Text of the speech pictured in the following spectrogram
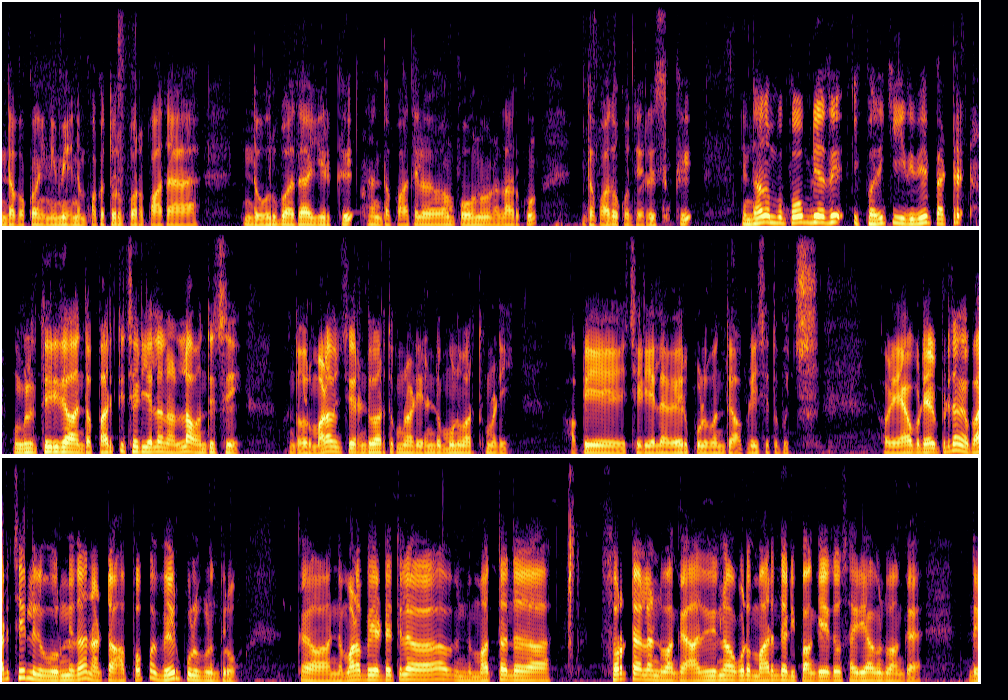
இந்த பக்கம் இனிமேல் நம்ம பக்கத்தூர் போகிற பாதை இந்த ஒரு பாதை இருக்குது அந்த பாதையில் தான் போகணும் நல்லாயிருக்கும் இந்த பாதை கொஞ்சம் ரிஸ்க்கு இருந்தாலும் நம்ம போக முடியாது. இப்போதைக்கு இதுவே பெட்ரு உங்களுக்கு தெரியுதா? அந்த பருத்தி செடியெல்லாம் நல்லா வந்துச்சு. அந்த ஒரு மழை வந்துச்சு ரெண்டு வாரத்துக்கு முன்னாடி ரெண்டு மூணு வாரத்துக்கு முன்னாடி. அப்படியே செடியெல்லாம் வேர்ப்புழு வந்து அப்படியே செத்து போச்சு. அப்படி ஏகப்பட்ட இப்படி தான் பருத்தி இது ஒன்று தான் நட்டோம். அப்பப்போ வேர்ப்புழு விழுந்துடும் அந்த மழை பெய்ய இடத்துல இந்த மற்ற அந்த சுரட்டை விளாண்டுவாங்க அதுனா கூட மருந்து அடிப்பாங்க. ஏதோ சரியாகிடுவாங்க இந்த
